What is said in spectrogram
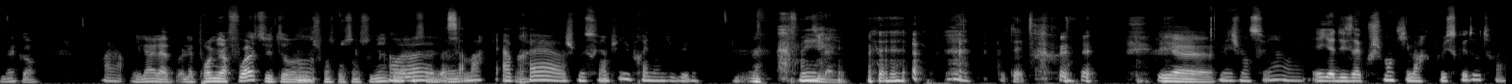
d'accord. Voilà. Et là, la, la première fois, tu te- Mm. je pense qu'on s'en souvient quand même. bah, ça marque. Après, euh, je me souviens plus du prénom du bébé. mais Dylan. peut-être. Et euh, Mais je m'en souviens, ouais. Et il y a des accouchements qui marquent plus que d'autres. ouais.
